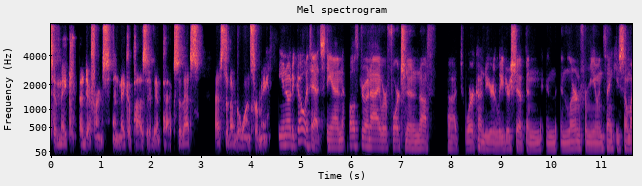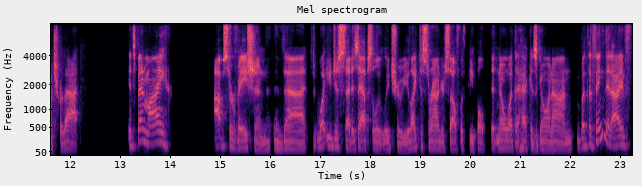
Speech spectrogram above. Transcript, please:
to make a difference and make a positive impact. So that's that's the number one for me. You know, to go with that, Stan, both Drew and I were fortunate enough uh, to work under your leadership and, and and learn from you. And thank you so much for that. It's been my observation that what you just said is absolutely true. You like to surround yourself with people that know what the heck is going on. But the thing that I've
